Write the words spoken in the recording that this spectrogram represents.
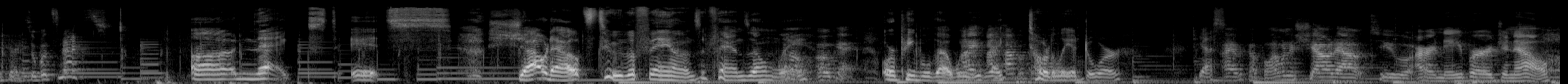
Okay, so what's next? Uh, next, it's shout outs to the fans, fans only, Oh, okay. or people that we I- I like couple. totally adore. Yes. I have a couple. I want to shout out to our neighbor Janelle.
